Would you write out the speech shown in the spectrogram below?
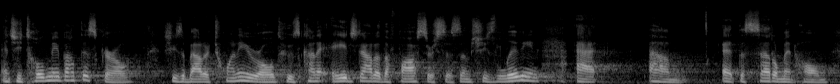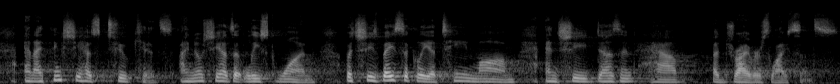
and she told me about this girl. She's about a 20 year old who's kind of aged out of the foster system. She's living at, um, at the settlement home, and I think she has two kids. I know she has at least one, but she's basically a teen mom, and she doesn't have a driver's license.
